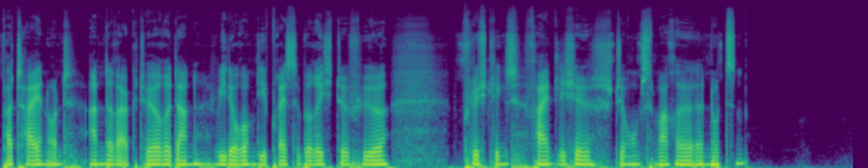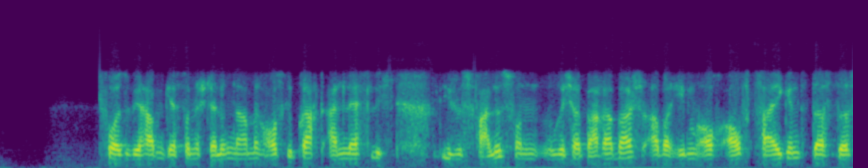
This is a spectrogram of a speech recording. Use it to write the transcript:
Parteien und andere Akteure dann wiederum die Presseberichte für flüchtlingsfeindliche Stimmungsmache äh, nutzen? Also wir haben gestern eine Stellungnahme rausgebracht anlässlich dieses Falles von Richard Barabasch, aber eben auch aufzeigend, dass das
